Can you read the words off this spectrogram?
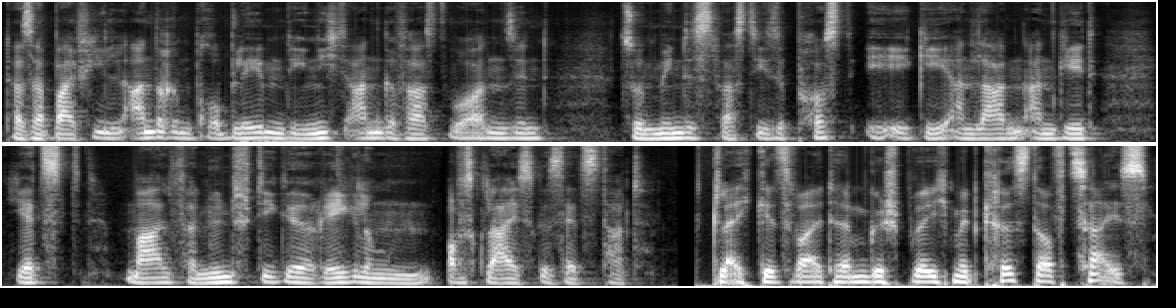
dass er bei vielen anderen Problemen, die nicht angefasst worden sind, zumindest was diese Post-EEG-Anlagen angeht, jetzt mal vernünftige Regelungen aufs Gleis gesetzt hat. Gleich geht's weiter im Gespräch mit Christoph Zeiss.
